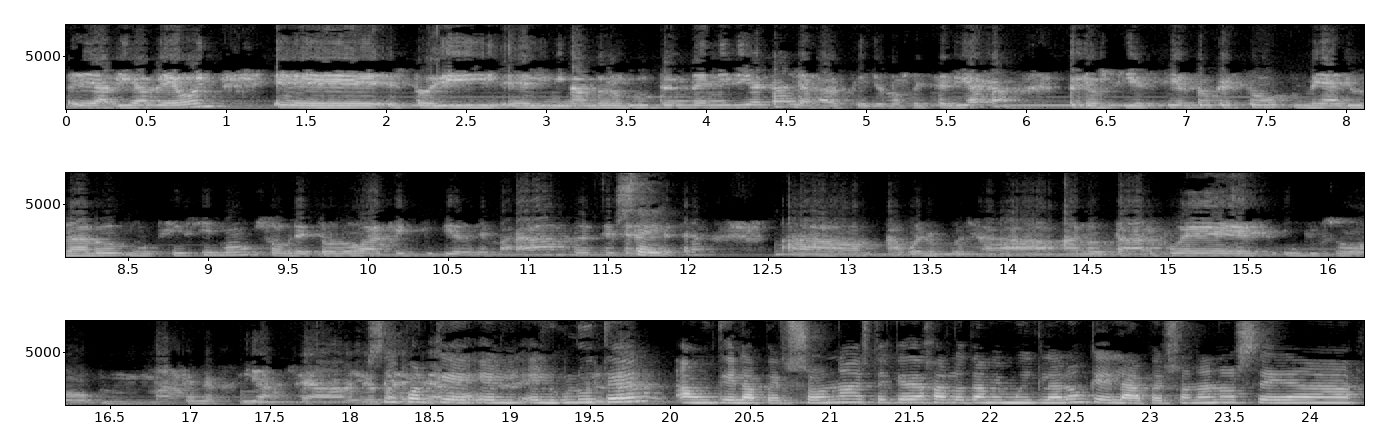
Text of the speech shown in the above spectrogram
eh, a día de hoy eh, estoy eliminando el gluten de mi dieta, ya sabes que yo no soy celíaca, pero sí es cierto que esto me ha ayudado muchísimo, sobre todo al principio del embarazo, etcétera, etcétera, a, bueno, pues a, notar pues incluso más energía. O sea, sí, porque el, el gluten, aunque la persona, esto hay que dejarlo también muy claro, aunque la persona no sea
